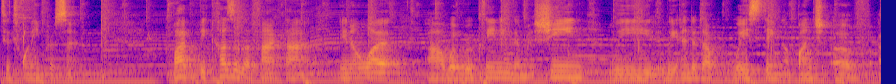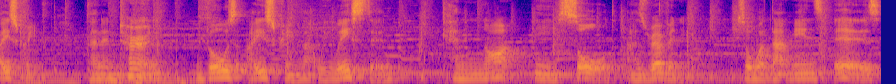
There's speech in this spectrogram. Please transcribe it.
to 20%. But because of the fact that, you know what, uh, when we're cleaning the machine, we, we ended up wasting a bunch of ice cream. And in turn, those ice cream that we wasted cannot be sold as revenue. So what that means is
